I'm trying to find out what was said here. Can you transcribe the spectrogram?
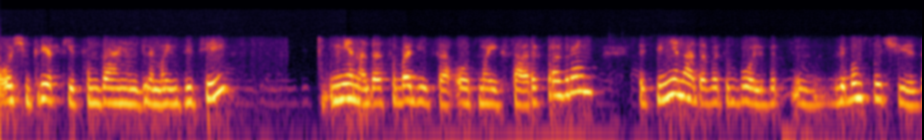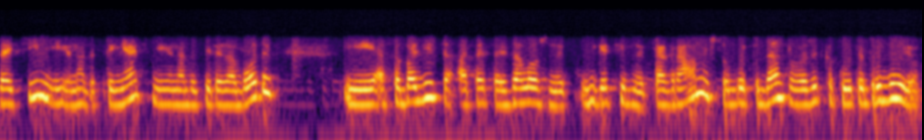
очень крепкий фундамент для моих детей, мне надо освободиться от моих старых программ – то есть мне надо в эту боль в, в любом случае зайти, мне ее надо принять, мне ее надо переработать и освободиться от этой заложенной негативной программы, чтобы туда заложить какую-то другую,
